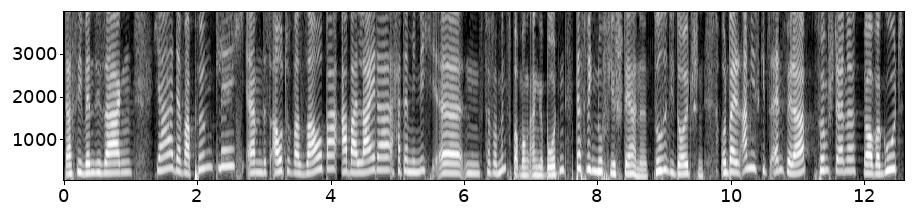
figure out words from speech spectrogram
dass sie, wenn sie sagen, ja, der war pünktlich, ähm, das Auto war sauber, aber leider hat er mir nicht äh, einen Pfefferminzbonbon angeboten, deswegen nur vier Sterne. So sind die Deutschen. Und bei den Amis gibt's entweder fünf Sterne, ja, war gut,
